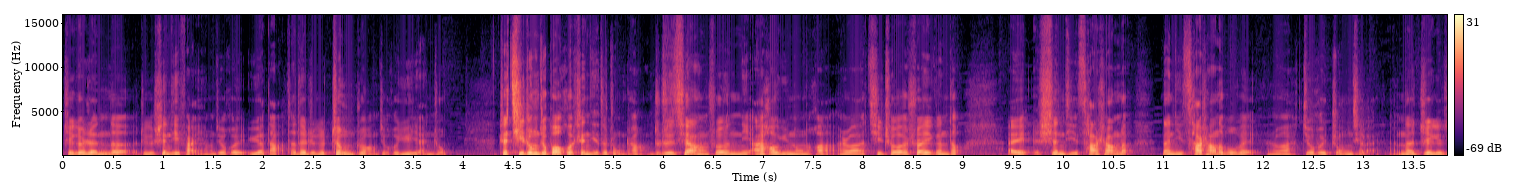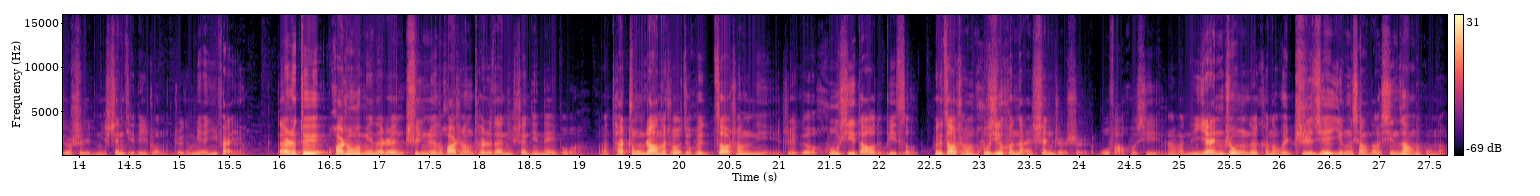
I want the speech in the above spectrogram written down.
这个人的这个身体反应就会越大，他的这个症状就会越严重。这其中就包括身体的肿胀，这就像说你爱好运动的话，是吧？骑车摔一跟头。哎，身体擦伤了，那你擦伤的部位是吧，就会肿起来。那这个就是你身体的一种这个免疫反应。但是对花生过敏的人，吃进去的花生它是在你身体内部啊，啊，它肿胀的时候就会造成你这个呼吸道的闭塞，会造成呼吸困难，甚至是无法呼吸，是吧？你严重的可能会直接影响到心脏的功能。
